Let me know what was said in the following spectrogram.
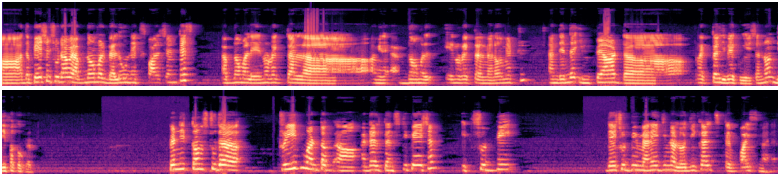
Uh, the patient should have abnormal balloon expulsion test, abnormal anorectal, uh, I mean abnormal anorectal manometry and then the impaired uh, rectal evacuation on defecography. when it comes to the treatment of uh, adult constipation, it should be they should be managed in a logical stepwise manner.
